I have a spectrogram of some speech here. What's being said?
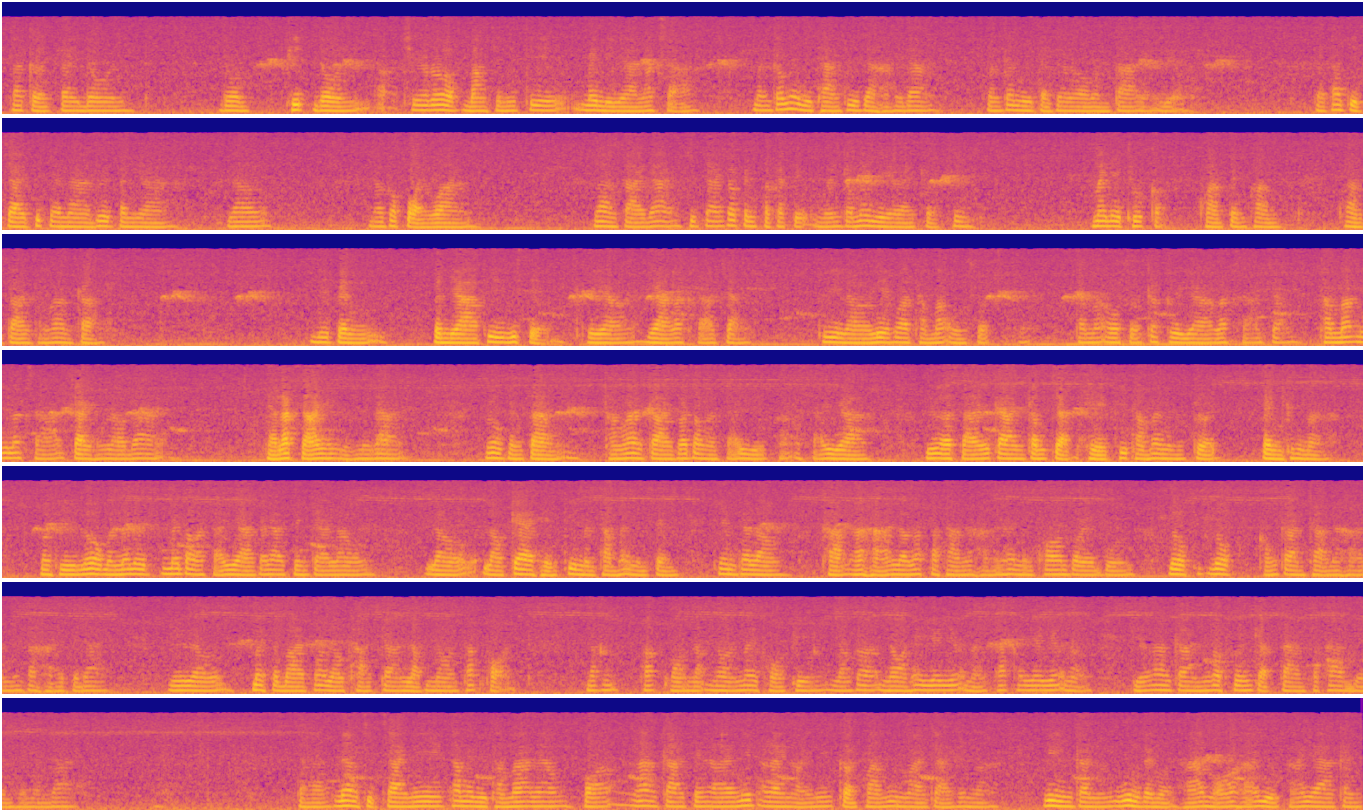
ถ้าเกิดไปโดนโดนพิษโดนเชื้อโรคบางชนิดที่ไม่มียารักษา มันก็ไม่มีทางที่จะหายได้ มันก็มีแต่จะรอวันตายอย่างเดียว แต่ถ้าจิตใจพิจารณาด้วยปัญญา แล้วแล้วก็ปล่อยวาง ร่างกายได้ จิตใจก็เป็นปกติเหมือนกับไม่มีอะไรเกิดขึ้น ไม่ได้ทุกข์กับความเป็นความความตายของร่างกาย นี่เป็นเป็นยาที่วิเศษคือยายารักษาใจ ที่เราเรียกว่าธรรมโอสถ ธรรมโอสถก็คือยารักษาใจ ธรรมะนี้รักษาใจของเราได้ แต่รักษาอย่างอื่นไม่ได้ โรคต่างๆ ทางร่างกายก็ต้องอาศัยอยู่อาศัยยา หรืออาศัยการกำจัดเหตุที่ทำให้มันเกิดเป็นขึ้นมา บางทีโรคมันไม่ได้ไม่ต้องอาศัยยาก็ได้เพียงแต่เราเราเราแก้เหตุที่มันทำให้มันเป็น เช่นถ้าเรา ขาดอาหารเรารับประทานอาหารให้มันพร้อมบริบูรณ์โรคโรคของการขาดอาหารมันก็หายไปได้ หรือเราไม่สบายเพราะเราขาดการหลับนอนพักผ่อนนักพักผ่อนหลับนอนไม่พอเพียงเราก็นอนให้เยอะๆหน่อยพักให้เยอะๆหน่อยเดี๋ยวร่างกายมันก็ฟื้นกลับตามสภาพเดิมของมันได้ แต่เรื่องจิตใจนี้ถ้าไม่มีธรรมะแล้วพอร่างกายเป็นอะไรนิดอะไรหน่อยนี้เกิดความวุ่นวายใจขึ้นมา วิ่งกันวุ่นไปหมดหาหมอหาอยู่หายากัน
